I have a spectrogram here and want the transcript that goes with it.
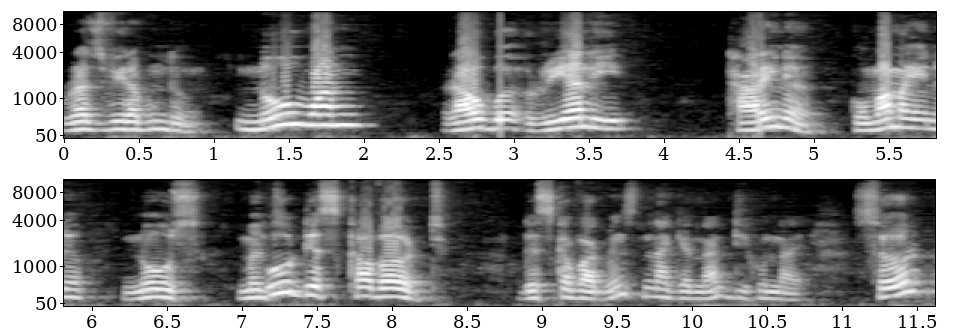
Rajvirabundum. No one Rauber really Tharina Kumamaina knows who discovered discovered means nagenan dihunai. Sir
